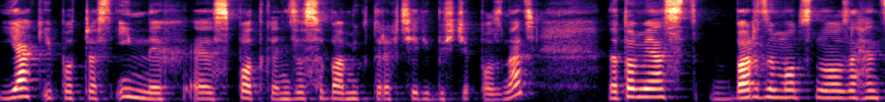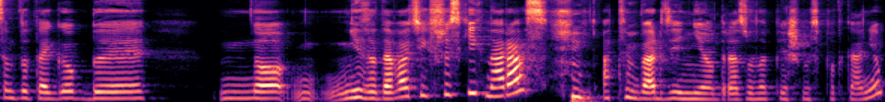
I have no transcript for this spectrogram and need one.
jak i podczas innych e, spotkań z osobami, które chcielibyście poznać. Natomiast bardzo mocno zachęcam do tego, by no, nie zadawać ich wszystkich naraz, a tym bardziej nie od razu na pierwszym spotkaniu.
